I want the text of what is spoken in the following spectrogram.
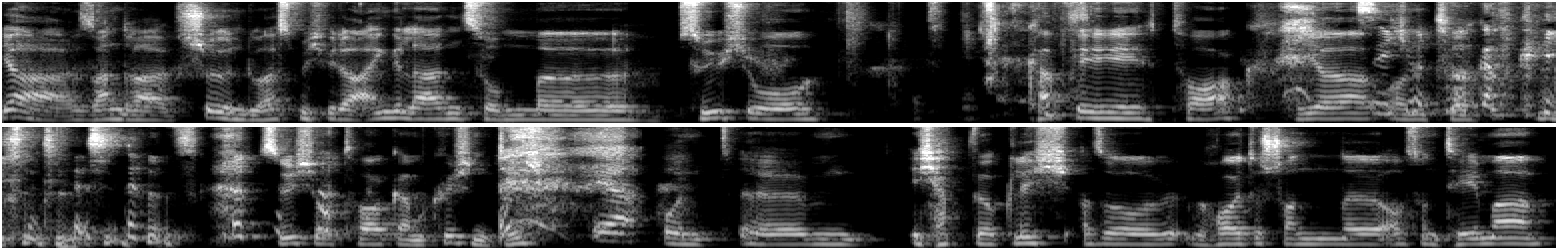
Ja, Sandra, schön. Du hast mich wieder eingeladen zum äh, Psycho Kaffee Talk hier Psychotalk am Küchentisch. Psychotalk am Küchentisch. Ja. Und ähm, ich habe wirklich, also heute schon äh, auch so ein Thema,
